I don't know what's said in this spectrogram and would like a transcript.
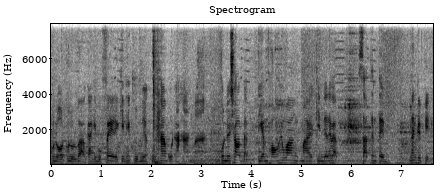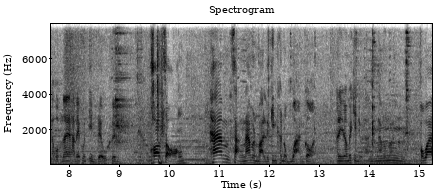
คุณโอ๊ตคุณรู้หรือเปล่าการกินบุฟเฟ่เนี่ยกินให้คุ้มเนี่ยคุณห้ามอดอาหารมา คนจะชอบแบบเตรียมท้องให้ว่างมากินจะได้แบบซัดเต็มๆนั่นคือผิดครับผมน่าจะทำให้คุณอิ่มเร็วขึ้น ข้อ 2 ห้ามสั่งน้ำหวานๆหรือกินขนมหวานก่อน อันนี้เราไม่กินอยู่แล้วน้ำหวานๆเพราะว่า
